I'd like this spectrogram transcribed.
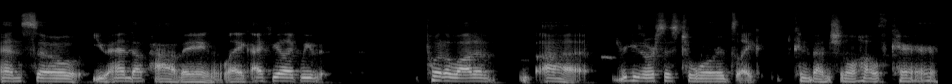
And so you end up having, like, I feel like we've put a lot of uh, resources towards like conventional healthcare,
